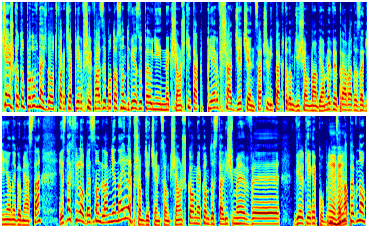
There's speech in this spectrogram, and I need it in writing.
ciężko to porównać do otwarcia pierwszej fazy, bo to są dwie zupełnie inne książki. Tak, pierwsza dziecięca, czyli ta, którą dziś omawiamy, Wyprawa do Zaginionego Miasta, jest na chwilę obecną dla mnie najlepszą dziecięcą książką, jaką dostaliśmy w Wielkiej Republice. Mhm. Na pewno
